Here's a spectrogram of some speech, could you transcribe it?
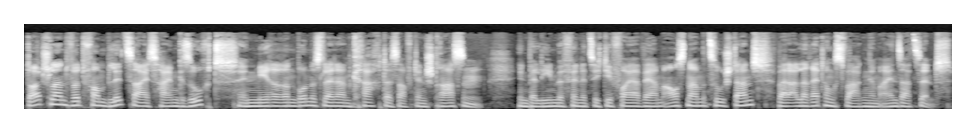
Deutschland wird vom Blitzeis heimgesucht. In mehreren Bundesländern kracht es auf den Straßen. In Berlin befindet sich die Feuerwehr im Ausnahmezustand, weil alle Rettungswagen im Einsatz sind.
